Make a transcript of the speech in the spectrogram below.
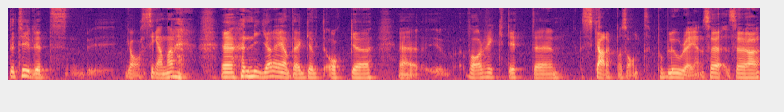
betydligt ja, senare. Eh, nyare helt enkelt och eh, eh, var riktigt eh, skarp och sånt på Blu-rayen. Så, så jag,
